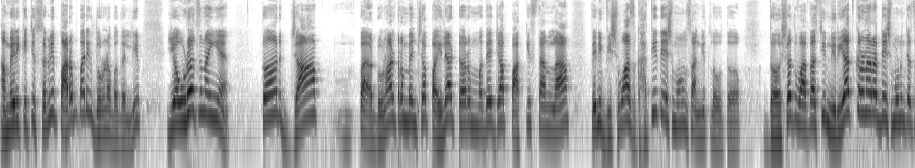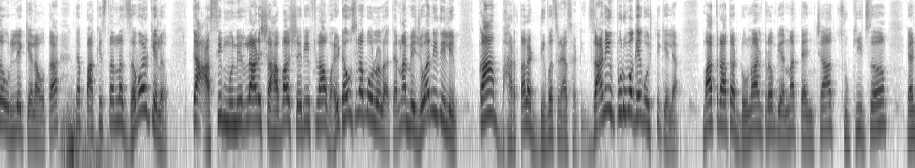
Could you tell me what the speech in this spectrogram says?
अमेरिकेची सगळी पारंपरिक धोरणं बदलली. एवढंच नाही आहे तर ज्या प डोनाल्ड ट्रम्प यांच्या पहिल्या टर्ममध्ये ज्या पाकिस्तानला त्यांनी विश्वासघाती देश म्हणून सांगितलं होतं. दहशतवादाची निर्यात करणारा देश म्हणून त्याचा उल्लेख केला होता. त्या पाकिस्तानला जवळ केलं. त्या आसिम मुनीरला आणि शहाबाज शरीफला व्हाईट हाऊसला बोलवलं. त्यांना मेजवानी दिली. का? भारताला डिवचण्यासाठी. जाणीवपूर्वक हे गोष्टी केल्या. मात्र आता डोनाल्ड ट्रम्प यांना त्यांच्या चुकीचं कारण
